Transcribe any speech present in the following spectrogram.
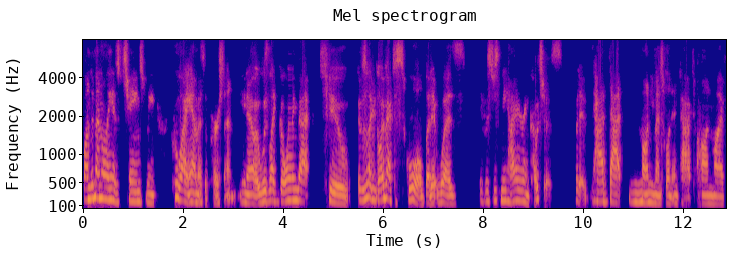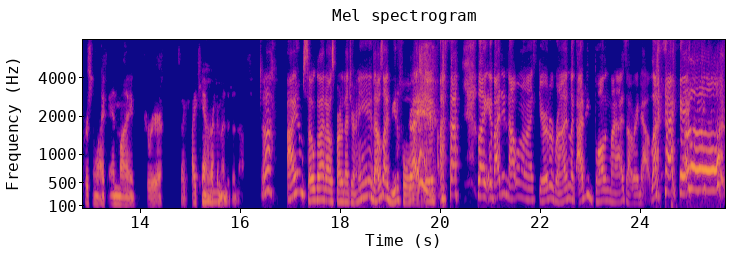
fundamentally has changed me who I am as a person. You know, it was like going back to it was like going back to school, but it was it was just me hiring coaches. But it had that monumental an impact on my personal life and my career. So I, I can't mm. recommend it enough. Ah, I am so glad I was part of that journey. That was like beautiful. Right? Like, if I, like if I did not want my mascara to run, like I'd be bawling my eyes out right now. Like oh,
